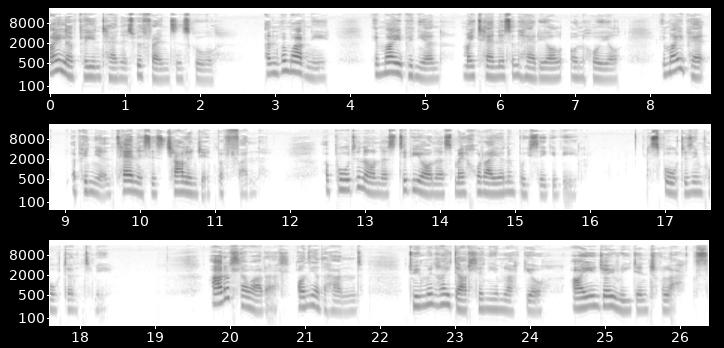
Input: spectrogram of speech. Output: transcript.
I love playing tennis with friends in school. Yn fy marn i, in my opinion, mae tennis yn heriol o'n hwyl. In my opinion, tennis is challenging but fun. A bod yn honest, to be honest, mae chwaraeon yn bwysig i fi. Sport is important to me. Ar y llaw arall, on the other hand, dwi'n mwynhau darllen i ymlacio. I enjoy reading to relax.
